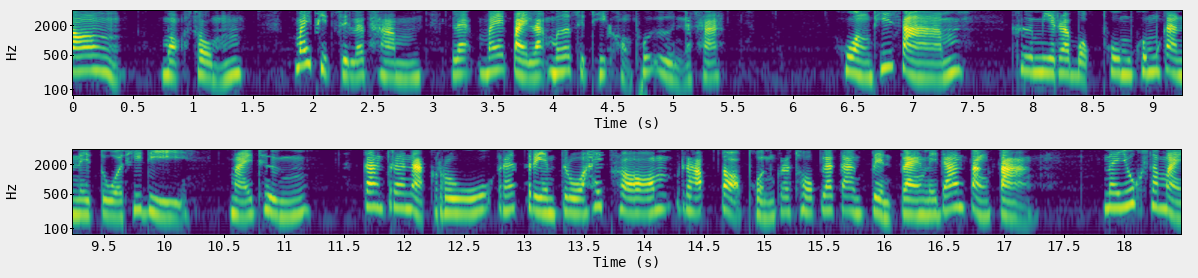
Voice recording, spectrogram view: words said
ต้อง เหมาะสม ไม่ผิดศีลธรรม และไม่ไปละเมิดสิทธิของผู้อื่นนะคะ ห่วงที่ 3 คือมีระบบภูมิคุ้มกันในตัวที่ดี หมายถึง การตระหนักรู้และเตรียมตัวให้พร้อม รับต่อผลกระทบและการเปลี่ยนแปลงในด้านต่างๆ ในยุคสมัย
